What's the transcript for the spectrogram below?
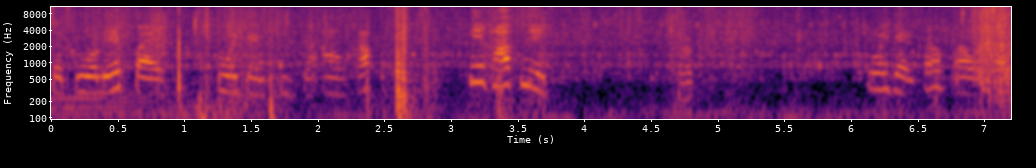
แต่ตัวเล็กไป ตัวใหญ่จิจะเอาครับ นี่ครับนี่ครับ ตัวใหญ่ก็เอาครับ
